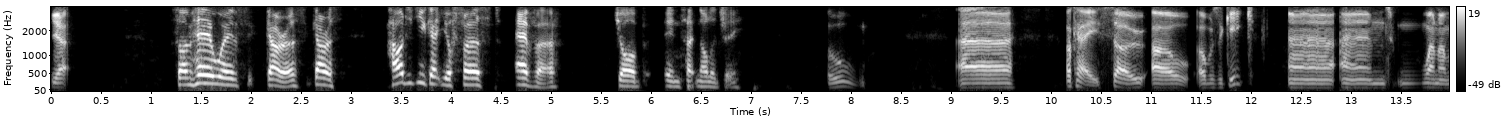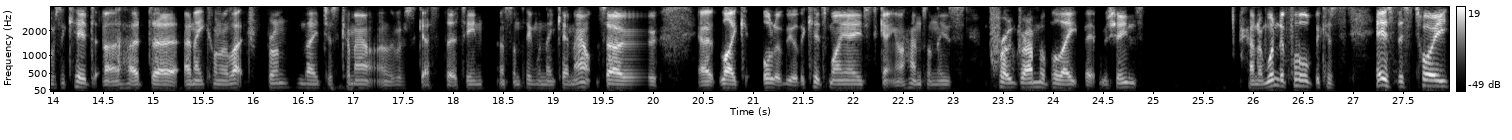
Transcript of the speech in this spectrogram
Yeah. So I'm here with Gareth. Gareth, how did you get your first ever job in technology? Ooh. Uh, okay, so uh, I was a geek, uh, and when I was a kid, I had uh, an Acorn Electron. They just come out. I was, I guess, 13 or something when they came out. So, uh, like all of the other kids my age, getting our hands on these programmable 8-bit machines, kind of wonderful because here's this toy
